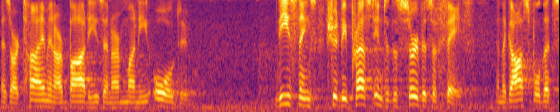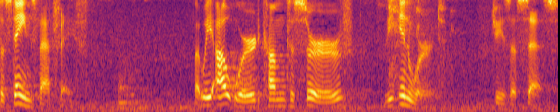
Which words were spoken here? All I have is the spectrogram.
as our time and our bodies and our money all do. These things should be pressed into the service of faith and the gospel that sustains that faith but we outward come to serve the inward, Jesus says.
